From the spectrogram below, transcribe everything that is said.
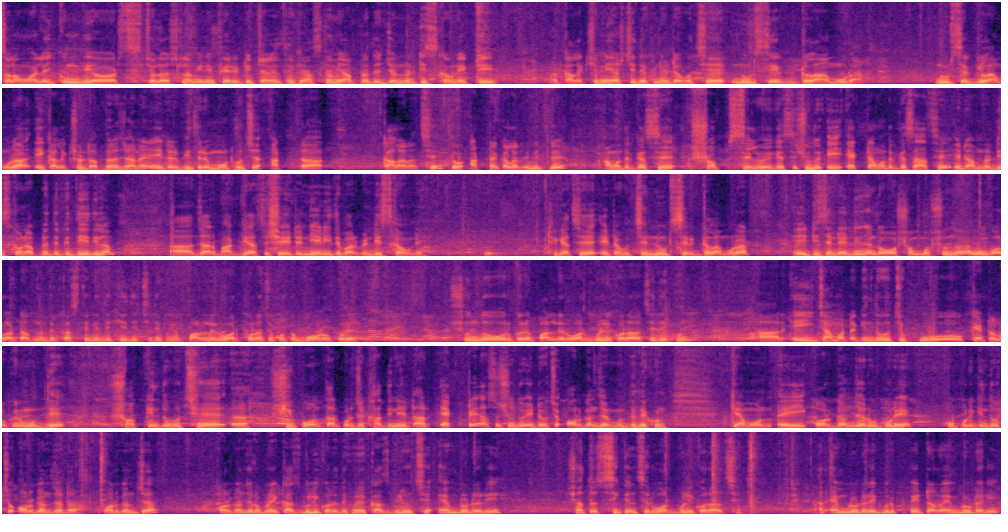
আসসালামু আলাইকুম ভিওয়ার্স চলে আসলাম ইউনিফিয়ার ইউটিউব চ্যানেল থেকে। আজকে আমি আপনাদের জন্য ডিসকাউন্ট একটি কালেকশন নিয়ে আসছি। দেখুন, এটা হচ্ছে নুডসের গ্লামুরা। নুডসের গ্লামুরা, এই কালেকশনটা আপনারা জানেন। এটার ভিতরে মোট হচ্ছে আটটা কালার আছে। তো আটটা কালারের ভিতরে আমাদের কাছে সব সেল হয়ে গেছে। শুধু এই একটা আমাদের কাছে আছে, এটা আমরা ডিসকাউন্টে আপনাদেরকে দিয়ে দিলাম। যার ভাগ্যে আছে, সে এটা নিয়ে নিতে পারবেন ডিসকাউন্টে। ঠিক আছে, এটা হচ্ছে নুটসের গ্লামুরার এই ডিজাইনটা এই ডিজাইনটা অসম্ভব সুন্দর। আমি গলাটা আপনাদের কাছ থেকে দেখিয়ে দিচ্ছি। দেখুন পার্লের ওয়ার্ক করা আছে কত বড় করে। সুন্দর করে পার্লের ওয়ার্কগুলি করা আছে, দেখুন। আর এই জামাটা কিন্তু হচ্ছে পুরো ক্যাটালগের মধ্যে। সব কিন্তু হচ্ছে শিপন, তারপর যে খাদিনেট। আর একটাই আছে শুধু, এটা হচ্ছে অর্গানজার মধ্যে। দেখুন, কেমন এই অর্গানজার উপরে উপরে কিন্তু হচ্ছে অর্গানজাটা। অর্গানজা, অর্গানজার উপরে এই কাজগুলি করা। দেখুন, এই কাজগুলি হচ্ছে এমব্রয়ডারি, সাথে সিকোয়েন্সের ওয়ার্কগুলি করা আছে। আর এমব্রয়ডারি একবারে পেটানো এমব্রয়ডারি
